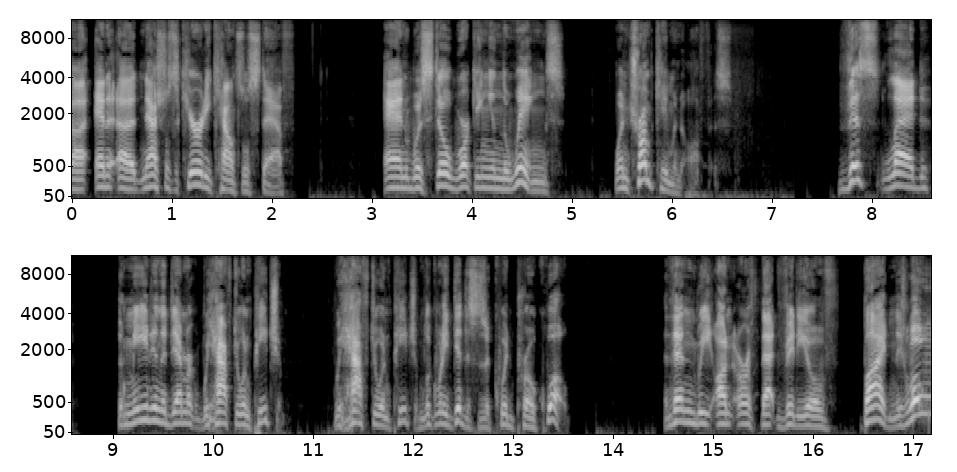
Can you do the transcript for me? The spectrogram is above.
uh, uh, National Security Council staff and was still working in the wings when Trump came into office. This led the media and the Democrat, we have to impeach him. We have to impeach him. Look what he did. This is a quid pro quo. And then we unearthed that video of Biden. He's, well,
